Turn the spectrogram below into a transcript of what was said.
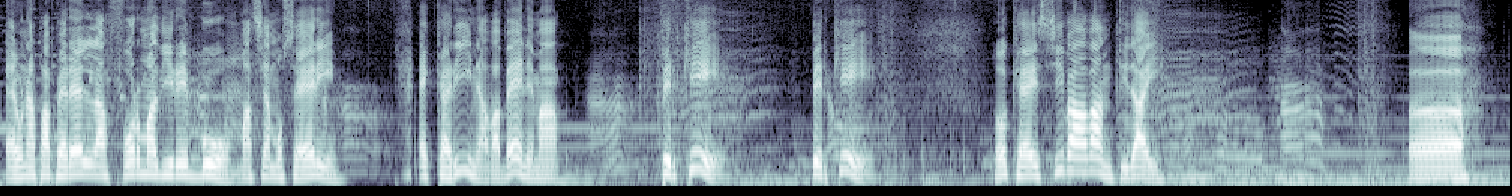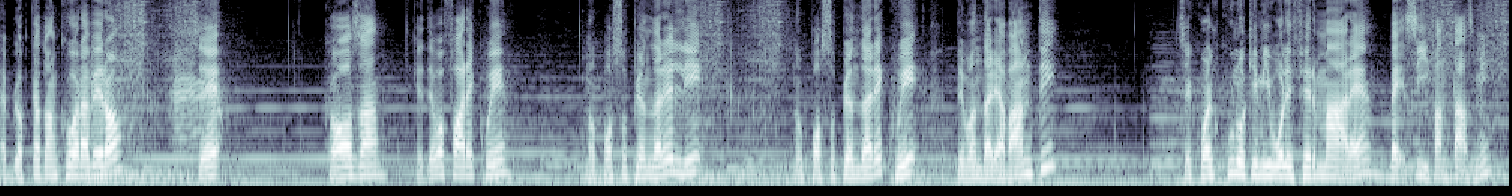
È una paperella a forma di rebù, ma siamo seri? È carina, va bene, ma... Perché? Perché? Ok, si va avanti, dai. Uh, è bloccato ancora, vero? Sì. Cosa? Che devo fare qui? Non posso più andare lì. Non posso più andare qui. Devo andare avanti. C'è qualcuno che mi vuole fermare? Beh, sì, fantasmi.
